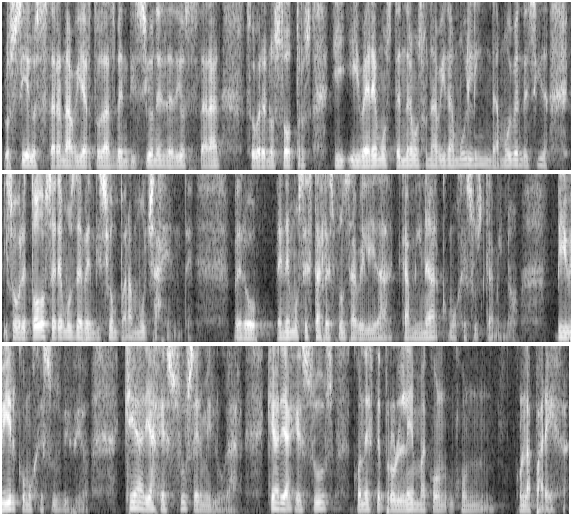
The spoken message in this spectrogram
los cielos estarán abiertos, las bendiciones de Dios estarán sobre nosotros y, veremos, tendremos una vida muy linda, muy bendecida y sobre todo seremos de bendición para mucha gente. Pero tenemos esta responsabilidad, caminar como Jesús caminó, vivir como Jesús vivió. ¿Qué haría Jesús en mi lugar? ¿Qué haría Jesús con este problema, con, con con la pareja,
